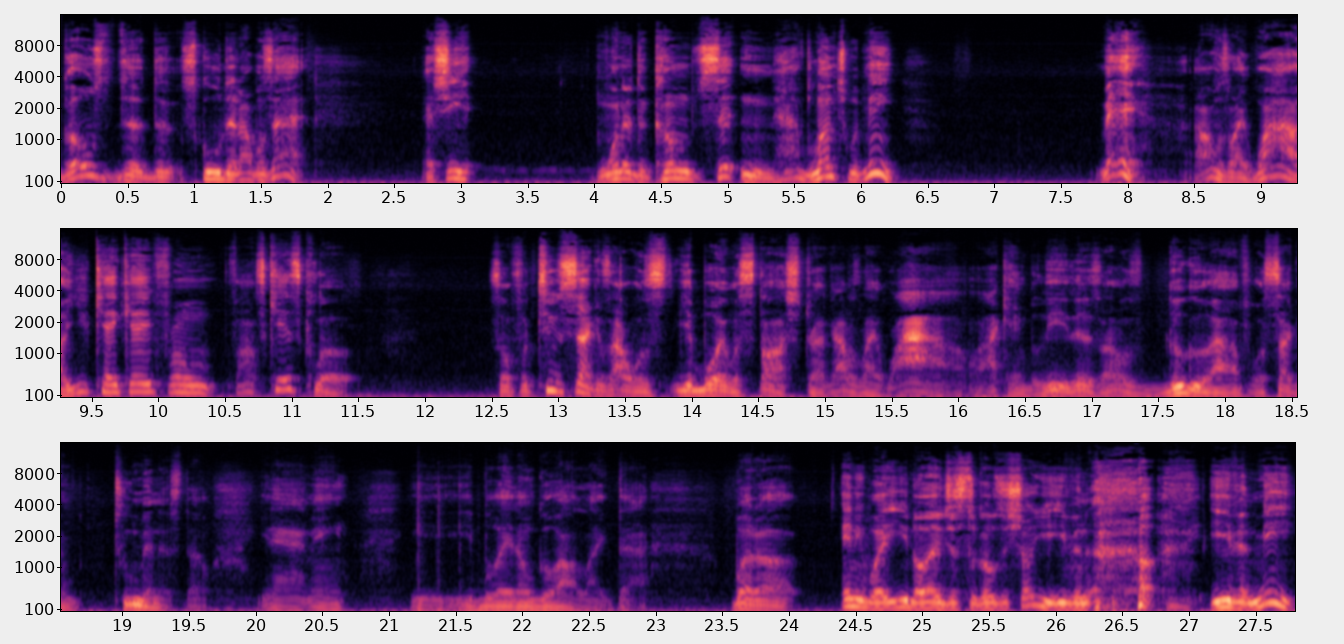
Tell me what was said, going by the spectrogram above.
goes to the school that I was at. And she wanted to come sit and have lunch with me. Man, I was like, wow, you KK from Fox Kids Club. So for two seconds, I was your boy was starstruck. I was like, wow, I can't believe this. I was Google out for a second, two minutes though. You know what I mean? Your boy don't go out like that. But uh, anyway, you know, it just goes to show you, even even me,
